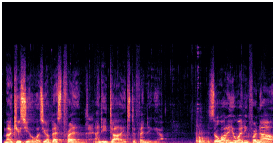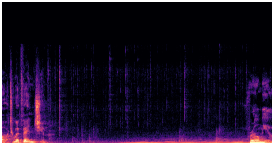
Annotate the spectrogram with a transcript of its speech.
Mercutio was your best friend, and he died defending you. So what are you waiting for now to avenge him? Romeo,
